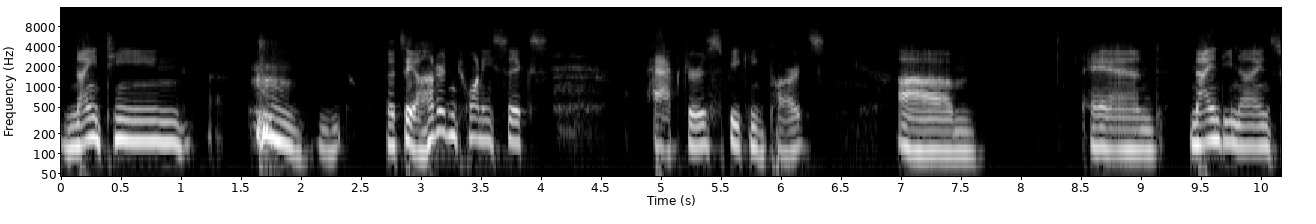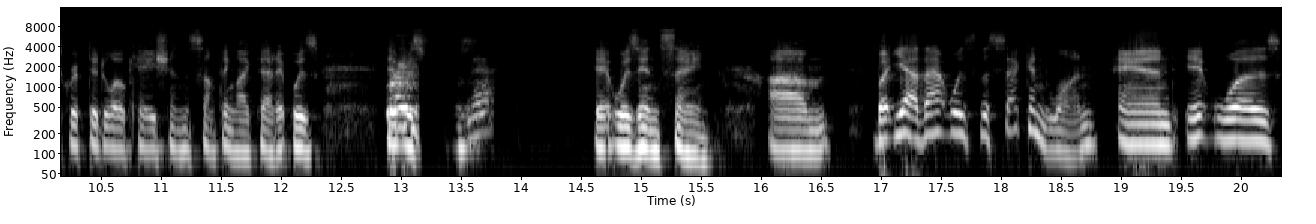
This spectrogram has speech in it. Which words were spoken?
19, let's say 126 actors speaking parts, um, and 99 scripted locations, something like that. It was, it was, it was insane. Um, but yeah, that was the second one, and it was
